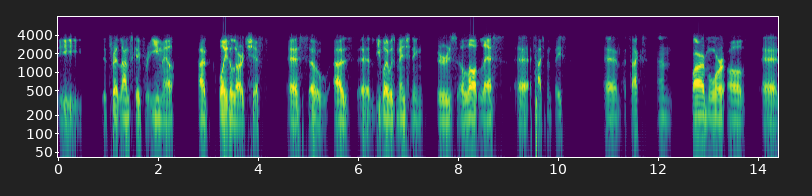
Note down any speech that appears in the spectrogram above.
the, the threat landscape for email had quite a large shift. Uh, so as Levi was mentioning, there's a lot less uh, attachment-based um, attacks and far more of uh,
